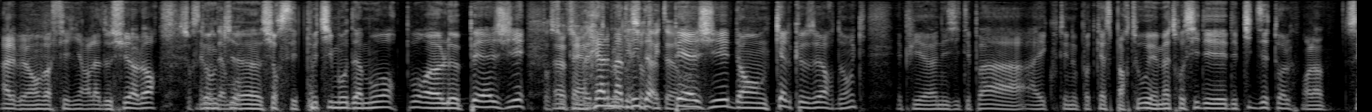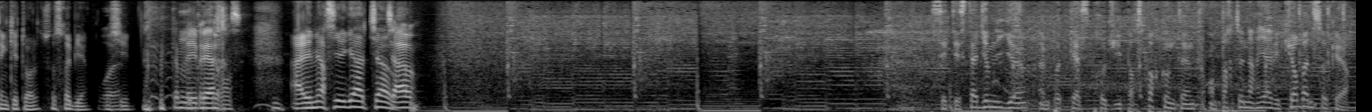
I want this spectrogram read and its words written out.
Allez, ben, on va finir là-dessus alors. Sur ces Donc, euh, sur ces petits mots d'amour pour euh, le PSG, euh, enfin, Real Madrid. PSG dans quelques heures donc. Et puis, euh, n'hésitez pas à, à écouter nos podcasts partout et mettre aussi des, des petites étoiles. Voilà, 5 étoiles, ce serait bien Ouais. aussi. Comme les Verts. Allez, merci les gars, ciao. Ciao. C'était Stadium Ligue 1, un podcast produit par Sport Content en partenariat avec Urban Soccer.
